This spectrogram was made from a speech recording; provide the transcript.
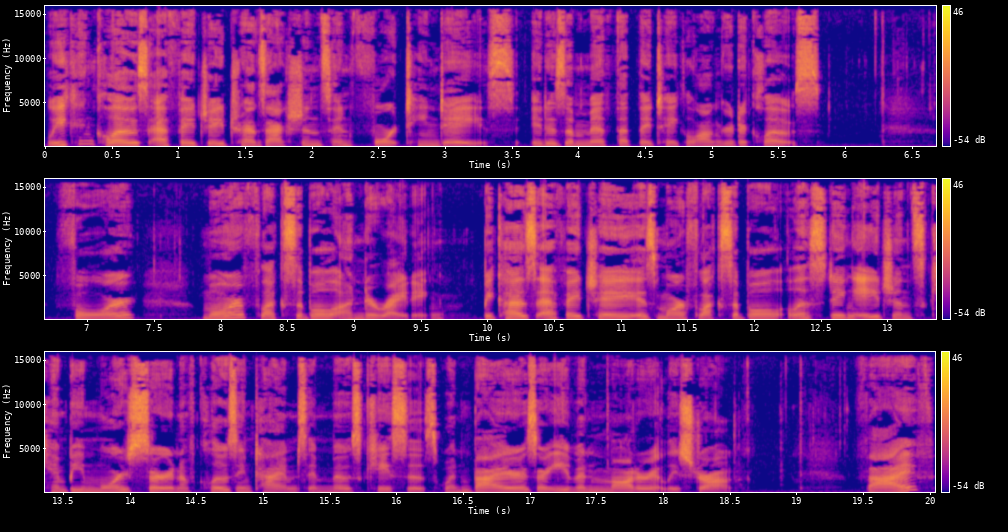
We can close FHA transactions in 14 days. It is a myth that they take longer to close. 4. More flexible underwriting. Because FHA is more flexible, listing agents can be more certain of closing times in most cases when buyers are even moderately strong. 5.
